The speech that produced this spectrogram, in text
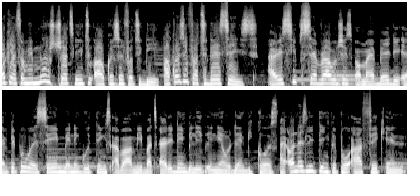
Okay, so we move straight into our question for today. Our question for today says, I received several wishes on my birthday and people were saying many good things about me, but I didn't believe any of them I honestly think people are fake and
